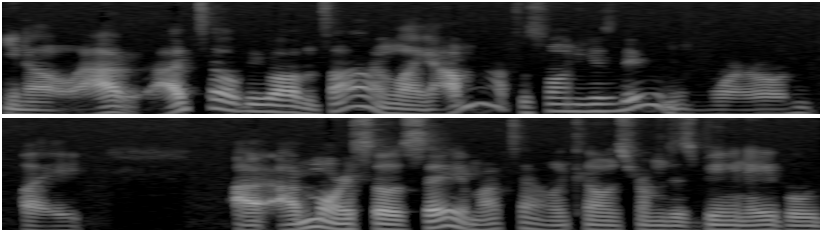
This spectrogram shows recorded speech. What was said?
You know, I I tell people all the time like I'm not the funniest dude in the world, like I, I more so say my talent comes from just being able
